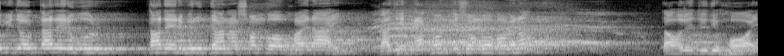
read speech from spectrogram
অভিযোগ তাদের উপর, তাদের বিরুদ্ধে আনা সম্ভব হয় নাই। কাজে এখন কি সম্ভব হবে না? তাহলে যদি হয়,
